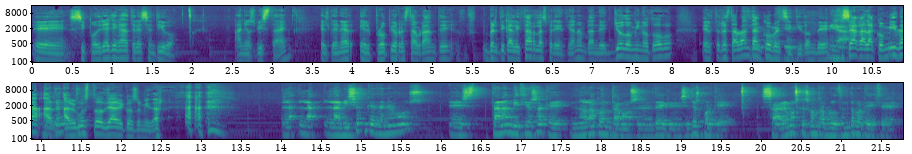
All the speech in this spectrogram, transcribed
eh, si podría llegar a tener sentido, años vista, ¿eh? El tener el propio restaurante, verticalizar la experiencia, ¿no? En plan de yo domino todo, el restaurante Ancover City, donde se haga la comida al, gusto ya del consumidor. la, visión que tenemos es tan ambiciosa que no la contamos en el deck en sitios porque sabemos que es contraproducente porque dice,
